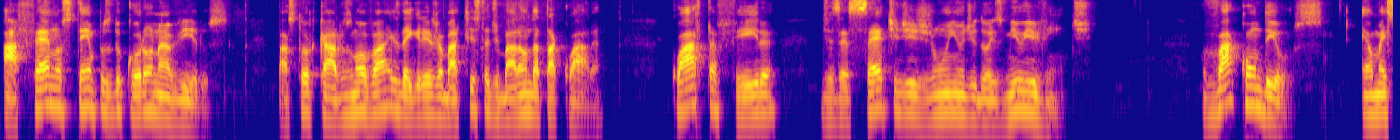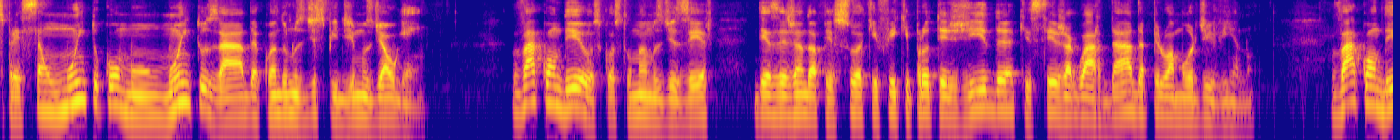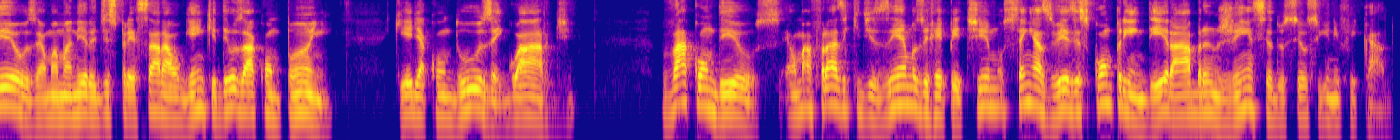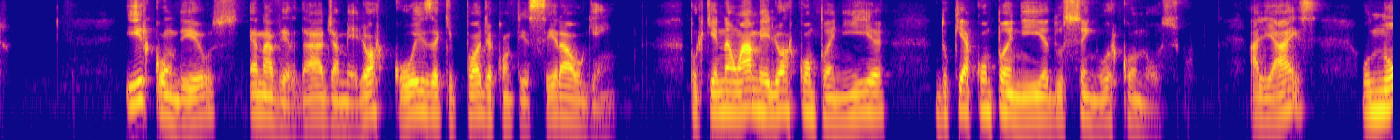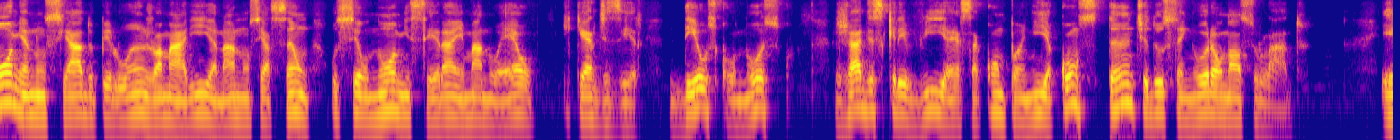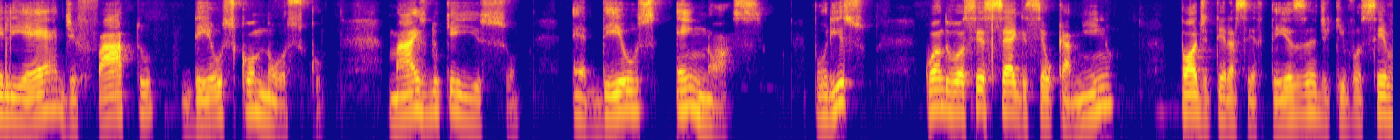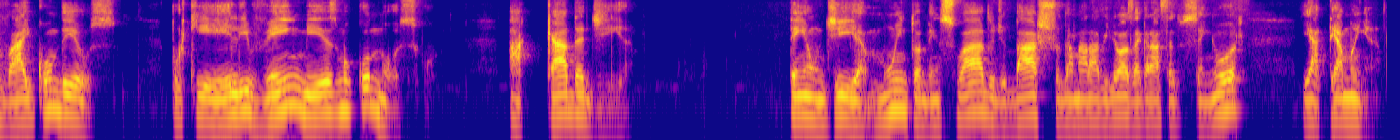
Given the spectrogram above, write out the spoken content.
A fé nos tempos do coronavírus. Pastor Carlos Novaes, da Igreja Batista de Barão da Taquara. Quarta-feira, 17 de junho de 2020. Vá com Deus. É uma expressão muito comum, muito usada quando nos despedimos de alguém. Vá com Deus, costumamos dizer, desejando a pessoa que fique protegida, que seja guardada pelo amor divino. Vá com Deus é uma maneira de expressar a alguém que Deus a acompanhe, que ele a conduza e guarde. Vá com Deus é uma frase que dizemos e repetimos sem às vezes compreender a abrangência do seu significado. Ir com Deus é, na verdade, a melhor coisa que pode acontecer a alguém, porque não há melhor companhia do que a companhia do Senhor conosco. Aliás, o nome anunciado pelo anjo a Maria na Anunciação, o seu nome será Emanuel, que quer dizer Deus conosco, já descrevia essa companhia constante do Senhor ao nosso lado. Ele é, de fato, Deus conosco. Mais do que isso, é Deus em nós. Por isso, quando você segue seu caminho, pode ter a certeza de que você vai com Deus porque ele vem mesmo conosco a cada dia. Tenha um dia muito abençoado debaixo da maravilhosa graça do Senhor e até amanhã.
